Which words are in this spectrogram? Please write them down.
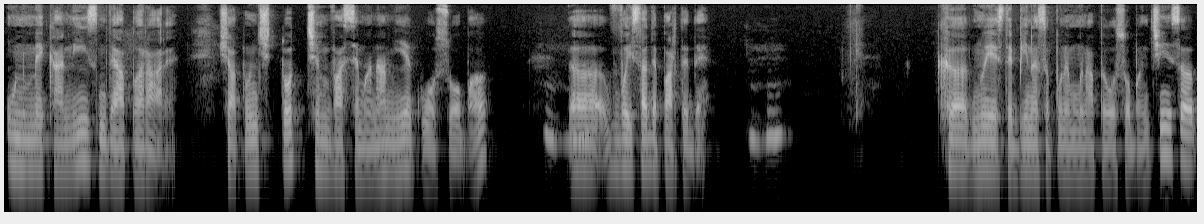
un mecanism de apărare. Și atunci tot ce îmi va semăna mie cu o sobă, uh, voi sta departe de. Că nu este bine să punem mâna pe o sobă încinsă,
